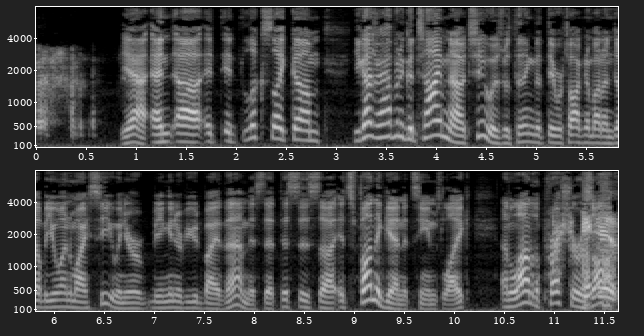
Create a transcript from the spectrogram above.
Yeah, and uh, it it looks like um you guys are having a good time now too. Is the thing that they were talking about on WNYC when you were being interviewed by them. Is that this is uh, it's fun again? It seems like, and a lot of the pressure is It off. is.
